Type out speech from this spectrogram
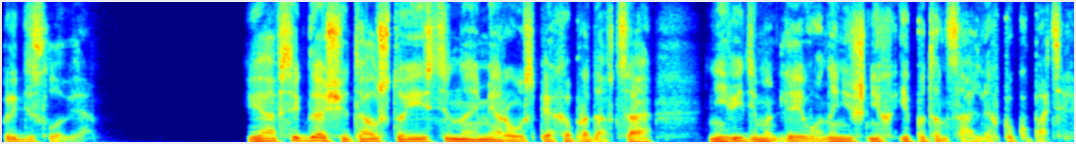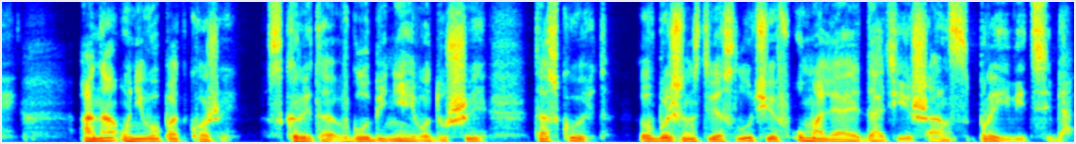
Предисловие. Я всегда считал, что истинная мера успеха продавца невидима для его нынешних и потенциальных покупателей. Она у него под кожей, скрыта в глубине его души, тоскует, в большинстве случаев умоляя дать ей шанс проявить себя.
